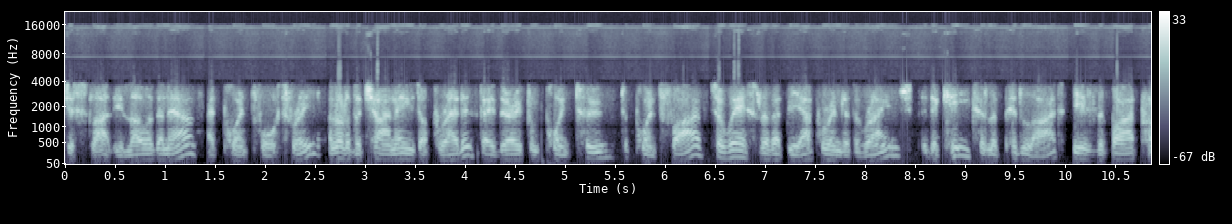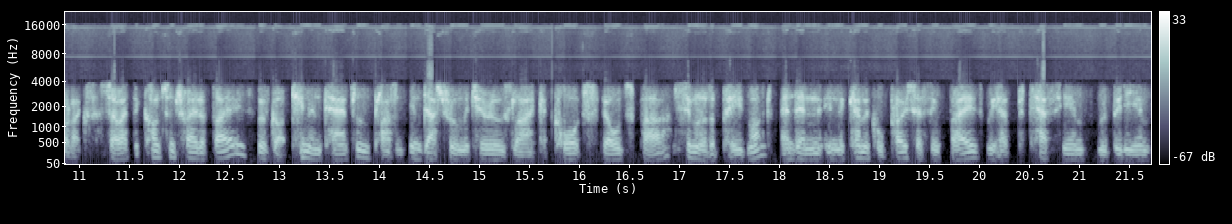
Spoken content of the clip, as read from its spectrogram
just slightly lower than ours at 0.43. A lot of the Chinese operators, they vary from 0.2 to 0.5. So we're sort of at the upper end of the range. The key to lepidolite is the byproducts. So at the concentrator phase, we've got tin and tantalum plus industrial materials like quartz, feldspar, similar to Piedmont. And then in the chemical processing phase, we have potassium, rubidium,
